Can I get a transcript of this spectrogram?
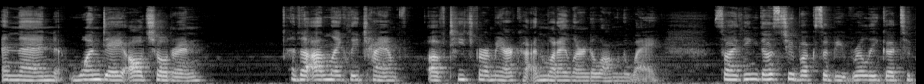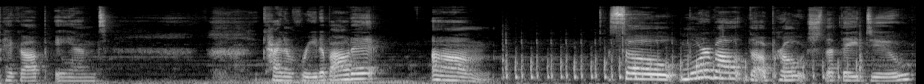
and then One Day All Children The Unlikely Triumph of Teach for America and what I learned along the way. So I think those two books would be really good to pick up and kind of read about it. Um, so more about the approach that they do,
